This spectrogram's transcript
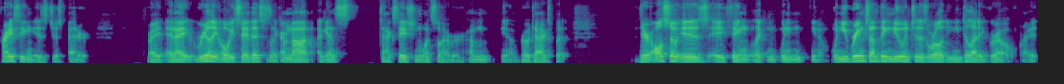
pricing is just better right? And i really always say this is like i'm not against taxation whatsoever. I'm you know pro tax but there also is a thing like when you know when you bring something new into this world you need to let it grow right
